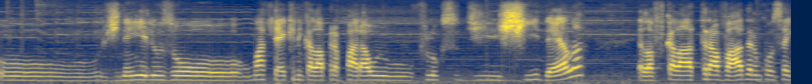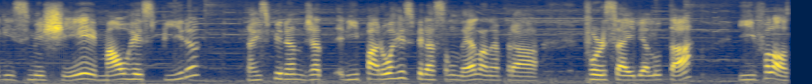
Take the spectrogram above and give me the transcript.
o Jinei ele usou uma técnica lá pra parar o fluxo de chi dela. Ela fica lá travada, não consegue se mexer, mal respira. Tá respirando, já ele parou a respiração dela, né, Pra forçar ele a lutar. E falou, ó,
